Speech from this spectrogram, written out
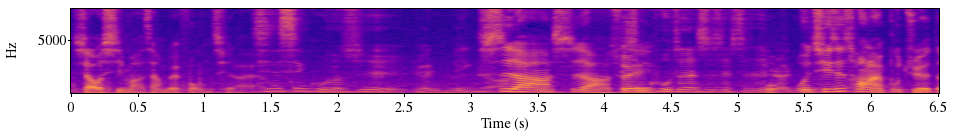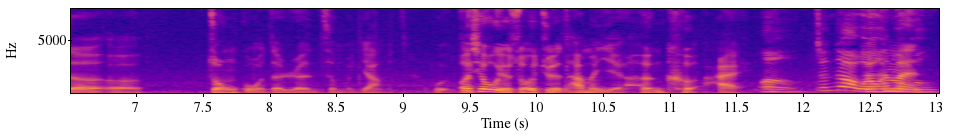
消息马上被封起来。啊其实辛苦的是人民，是啊是啊，所以辛苦真的是只是人。我其实从来不觉得呃中国的人怎么样。我而且我有时候觉得他们也很可爱，嗯，真的，我他们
